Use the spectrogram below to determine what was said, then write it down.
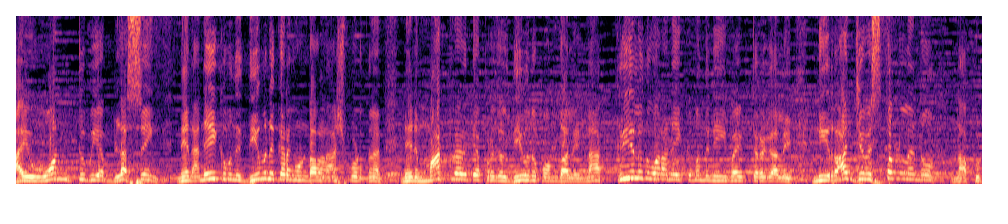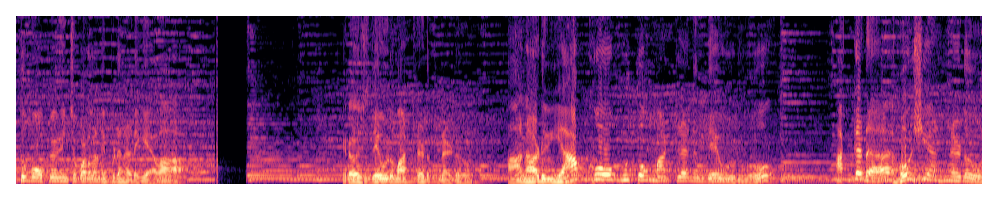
I want to be a blessing నేను అనేక మంది దీవెనకరంగా ఉండాలని ఆశపడుతున్నాను. నేను మాట్లాడితే ప్రజలు దీవెన పొందాలి. నా క్రియల ద్వారా అనేక మంది నీ వైపు తిరగాలి. నీ రాజ్య విస్తరణలను నా కుటుంబం ఉపయోగించబడాలని ఎప్పుడైనా అడిగావా? ఈరోజు దేవుడు మాట్లాడుతున్నాడు. ఆనాడు యాకోబుతో మాట్లాడిన దేవుడు అక్కడ హోషి అంటున్నాడు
